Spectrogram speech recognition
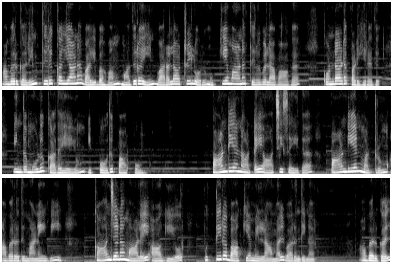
அவர்களின் திருக்கல்யாண வைபவம் மதுரையின் வரலாற்றில் ஒரு முக்கியமான திருவிழாவாக கொண்டாடப்படுகிறது. இந்த முழு கதையையும் இப்போது பார்ப்போம். பாண்டிய நாட்டை ஆட்சி செய்த பாண்டியன் மற்றும் அவரது மனைவி காஞ்சனமாலை ஆகியோர் புத்திர பாக்கியம் இல்லாமல் வருந்தினர். அவர்கள்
